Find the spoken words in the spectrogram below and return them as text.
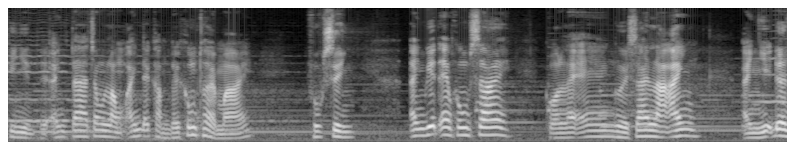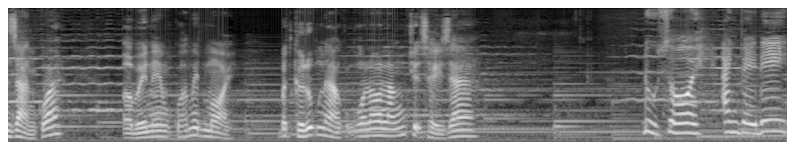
khi nhìn thấy anh ta trong lòng anh đã cảm thấy không thoải mái. Phúc sinh, anh biết em không sai, có lẽ người sai là anh. Anh nghĩ đơn giản quá. Ở bên em quá mệt mỏi, bất cứ lúc nào cũng có lo lắng chuyện xảy ra. Đủ rồi, anh về đi.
